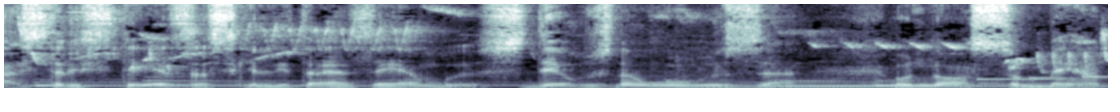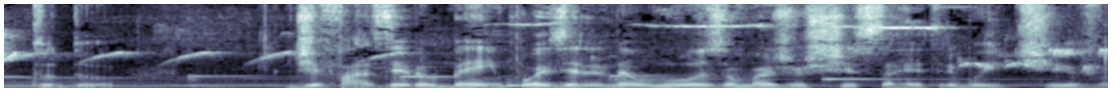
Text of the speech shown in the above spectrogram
as tristezas que lhe trazemos, Deus não usa o nosso método de fazer o bem, pois ele não usa uma justiça retributiva.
